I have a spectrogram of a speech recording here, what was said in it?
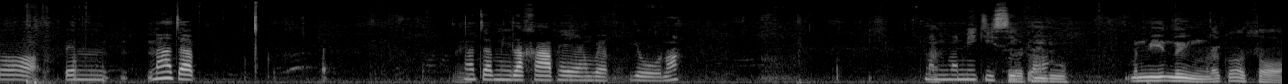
ก็เป็นน่าจะ น่าจะมีราคาแพงแบบอยู่เนาะมันมันมีกี่สิบเปิดเหรให้อดู มันมีหนึ่งแล้วก็สอง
